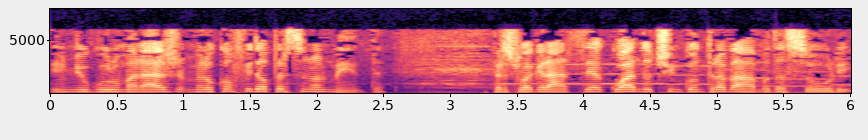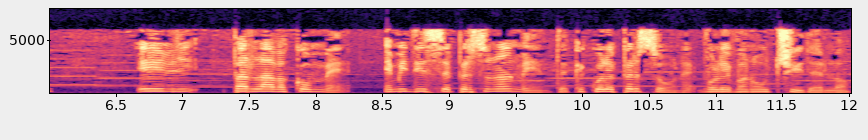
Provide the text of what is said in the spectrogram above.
il mio Guru Maharaj me lo confidò personalmente. Per sua grazia, quando ci incontravamo da soli, egli parlava con me e mi disse personalmente che quelle persone volevano ucciderlo.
